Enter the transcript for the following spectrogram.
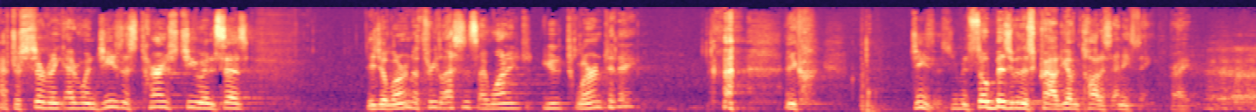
after serving everyone, Jesus turns to you and says, Did you learn the three lessons I wanted you to learn today? and you go, Jesus, you've been so busy with this crowd, you haven't taught us anything, right?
